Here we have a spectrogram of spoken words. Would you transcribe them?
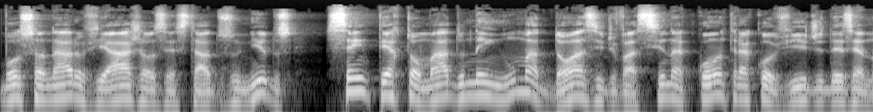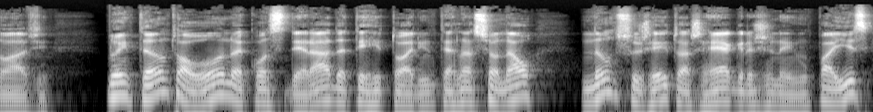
Bolsonaro viaja aos Estados Unidos sem ter tomado nenhuma dose de vacina contra a Covid-19. No entanto, a ONU é considerada território internacional, não sujeito às regras de nenhum país,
